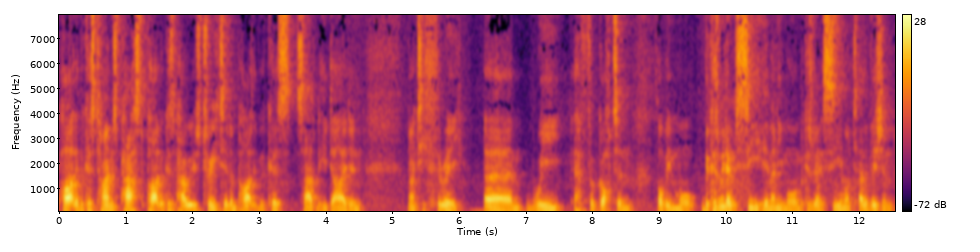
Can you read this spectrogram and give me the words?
partly because time has passed, partly because of how he was treated, and partly because sadly he died in '93, um, we have forgotten Bobby Moore because we don't see him anymore, and because we don't see him on television.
